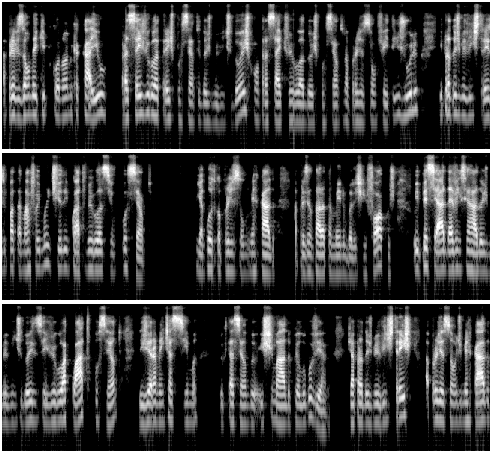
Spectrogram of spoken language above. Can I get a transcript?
a previsão da equipe econômica caiu para 6,3% em 2022, contra 7,2% na projeção feita em julho, e para 2023 o patamar foi mantido em 4,5%. De acordo com a projeção do mercado apresentada também no Boletim Focus, o IPCA deve encerrar 2022 em 6,4%, ligeiramente acima do que está sendo estimado pelo governo. Já para 2023, a projeção de mercado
